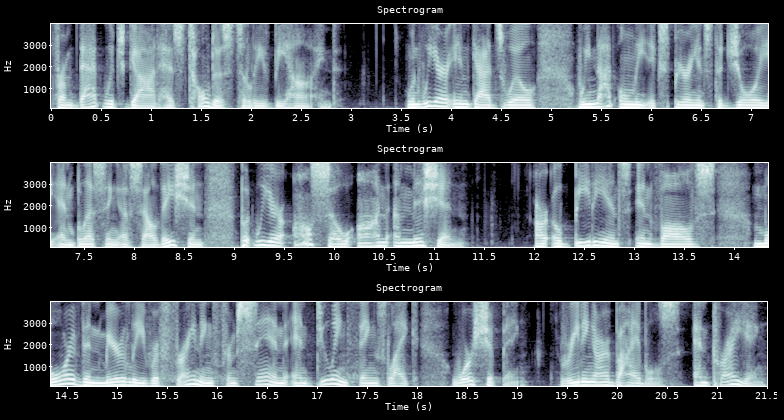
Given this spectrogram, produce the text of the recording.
from that which God has told us to leave behind. When we are in God's will, we not only experience the joy and blessing of salvation, but we are also on a mission. Our obedience involves more than merely refraining from sin and doing things like worshiping, reading our Bibles, and praying.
